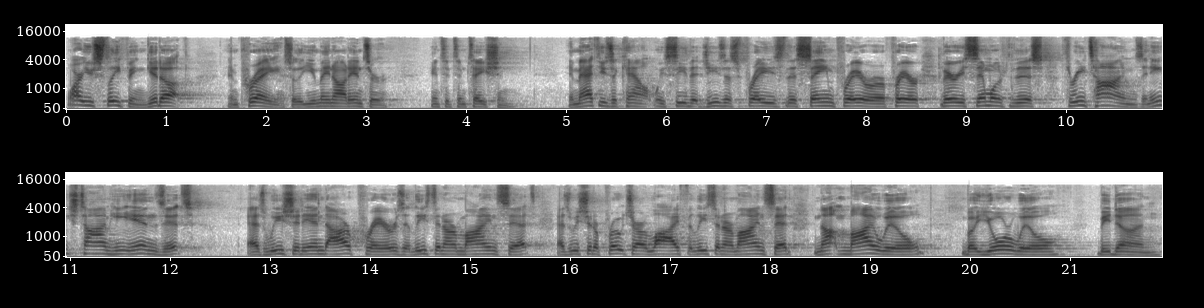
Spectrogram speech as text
Why are you sleeping? Get up and pray, so that you may not enter into temptation. In Matthew's account, we see that Jesus prays this same prayer or a prayer very similar to this three times, and each time he ends it, as we should end our prayers, at least in our mindset, as we should approach our life, at least in our mindset, not my will, but your will be done.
